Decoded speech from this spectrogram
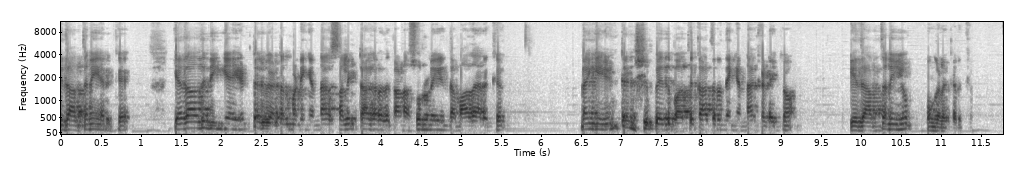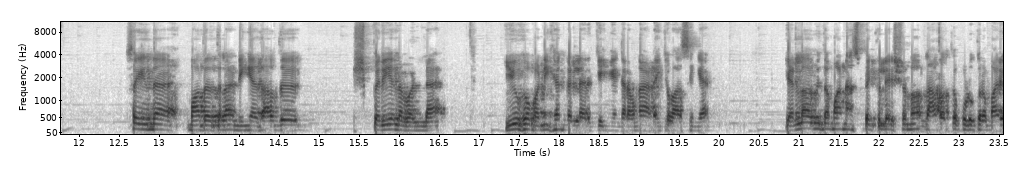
இது அத்தனையும் இருக்குது ஏதாவது நீங்க இன்டர்வியூ அட்டன் பண்ணீங்கன்னா செலக்ட் ஆகிறதுக்கான சூழ்நிலை இந்த மாதம் இருக்கு. நீங்க இன்டர்ன்ஷிப் எதிர்பார்த்து காத்திருந்தீங்கன்னா கிடைக்கும். இது அத்தனையும் உங்களுக்கு இருக்கு. ஸோ இந்த மாதத்துல நீங்க ஏதாவது பெரிய லெவல்ல யூக வணிகங்கள்ல இருக்கீங்கிறவங்க அடைக்கி வாசிங்க. எல்லா விதமான ஸ்பெகுலேஷனும் லாபத்தை கொடுக்குற மாதிரி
